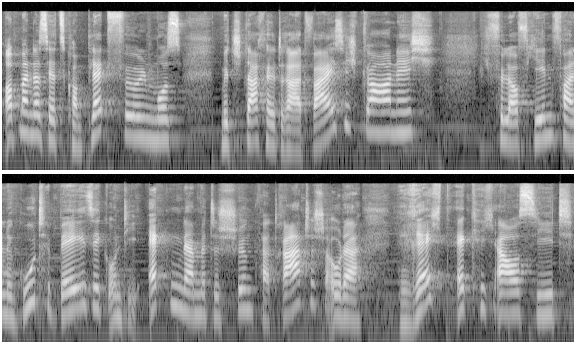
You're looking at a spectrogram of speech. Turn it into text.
Ob man das jetzt komplett füllen muss mit Stacheldraht, weiß ich gar nicht. Ich will auf jeden Fall eine gute Basic und die Ecken, damit es schön quadratisch oder rechteckig aussieht.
